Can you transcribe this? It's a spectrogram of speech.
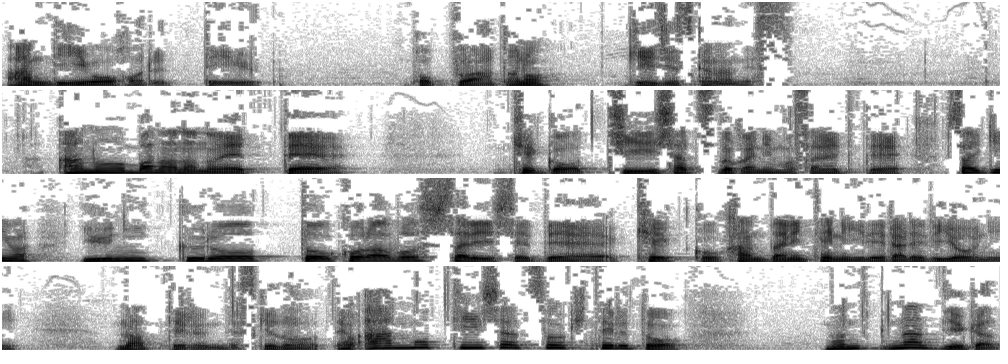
アンディ・ウォーホルっていうポップアートの芸術家なんです。あのバナナの絵って結構 T シャツとかにもされてて最近はユニクロとコラボしたりしてて結構簡単に手に入れられるようになってるんですけどでもあの T シャツを着てるとなんていうか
